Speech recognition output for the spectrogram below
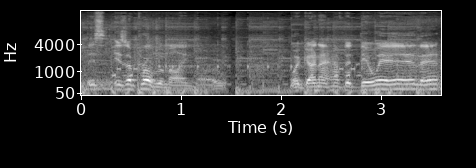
This is a problem, I know. We're gonna have to deal with it.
